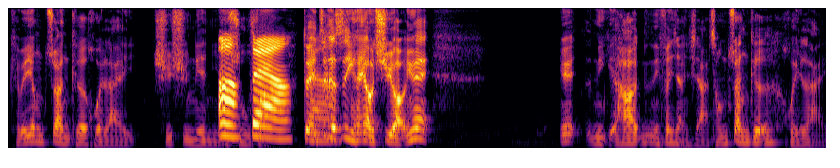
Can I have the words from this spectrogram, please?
可不可以用篆刻回来去训练你的书法？啊对啊，对，对啊，这个事情很有趣哦，因为因为你好，你分享一下从篆刻回来。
